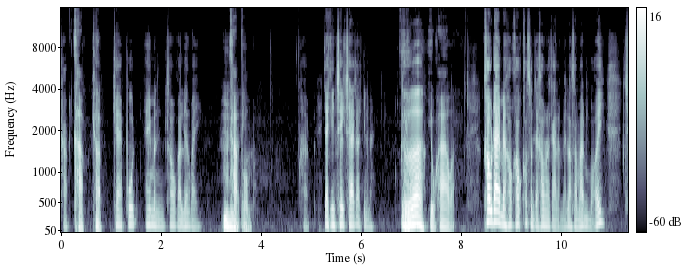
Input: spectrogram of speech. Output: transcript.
ครับครับ แค่พูดให้มันเข้ากับเรื่องไปครับผม ครับ อยากกินเชคแชกอะกินไหมเออหิวข้าวอะ เข้าได้ไหมเขาเขาเขาสนใจเข้ารายการเราไหมเราสามารถบอกเอ้ยเช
